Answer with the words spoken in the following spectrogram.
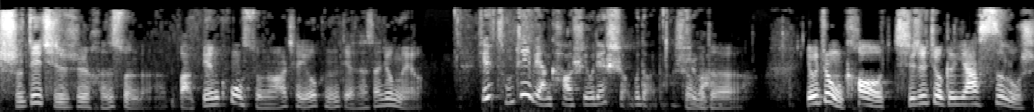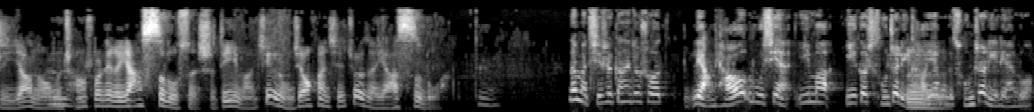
实地其实是很损的，把边控损了，而且有可能点三三就没了。其实从这边靠是有点舍不得的，舍不得，因为这种靠其实就跟压四路是一样的。我们常说那个压四路损实地嘛，这种交换其实就是在压四路啊。对。那么其实刚才就说两条路线，一么一个是从这里靠，要么从这里联络，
